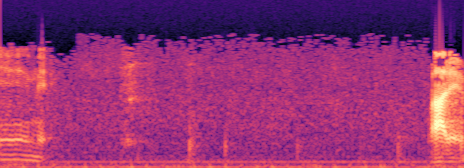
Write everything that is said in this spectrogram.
င်တဲ့ပါတယ်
